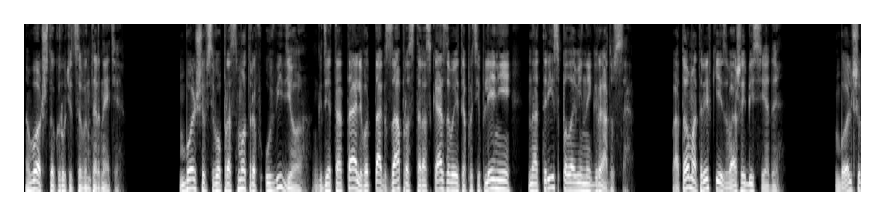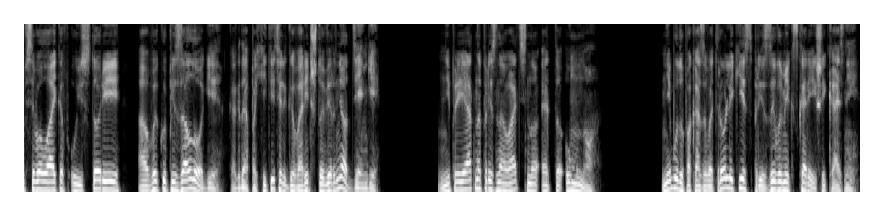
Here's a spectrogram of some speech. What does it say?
Вот что крутится в интернете. Больше всего просмотров у видео, где Тоталь вот так запросто рассказывает о потеплении на 3,5 градуса. Потом отрывки из вашей беседы. Больше всего лайков у истории о выкупе залоги, когда похититель говорит, что вернет деньги. Неприятно признавать, но это умно. Не буду показывать ролики с призывами к скорейшей казни.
